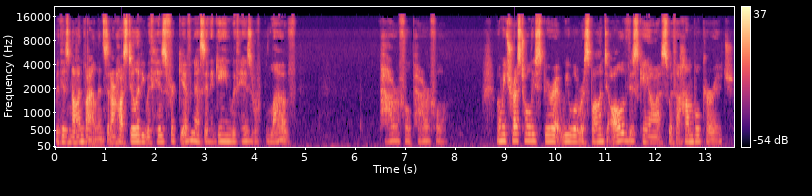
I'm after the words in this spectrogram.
with his nonviolence and our hostility with his forgiveness and again with his love. Powerful, powerful. When we trust Holy Spirit, we will respond to all of this chaos with a humble courage.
